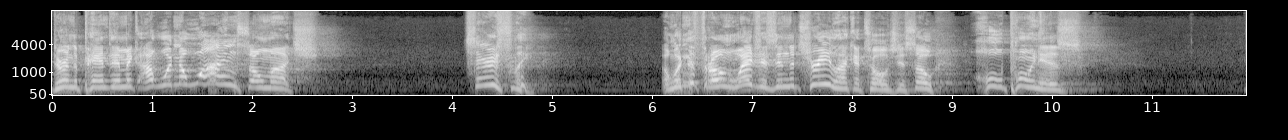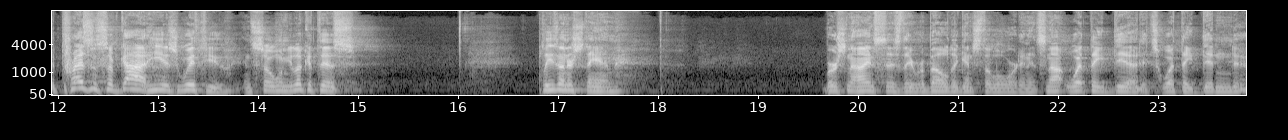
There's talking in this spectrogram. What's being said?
during the pandemic, I wouldn't have whined so much. Seriously. I wouldn't have thrown wedges in the tree like I told you. So, whole point is the presence of God, He is with you. And so when you look at this, please understand verse 9 says they rebelled against the Lord, and it's not what they did, it's what they didn't do.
